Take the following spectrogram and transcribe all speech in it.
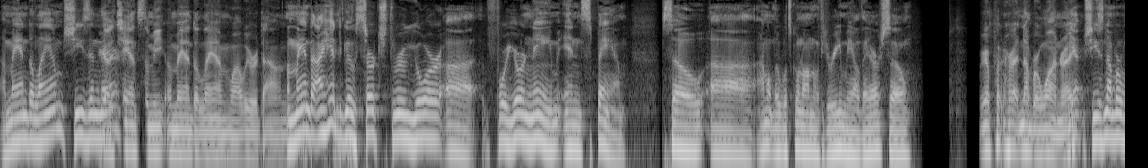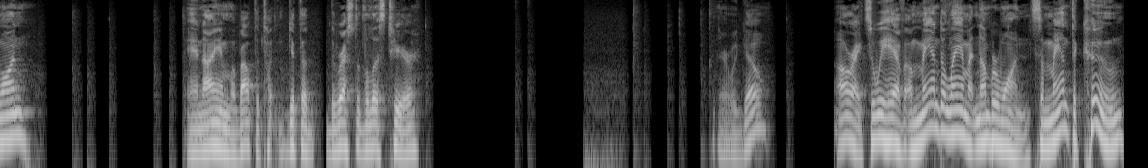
Amanda Lamb. She's in I there. Got a chance to meet Amanda Lamb while we were down. Amanda, I had to go search through your uh, for your name in spam. So uh, I don't know what's going on with your email there. So We're gonna put her at number one, right? Yep, she's number one. And I am about to t- get the, the rest of the list here. There we go. All right, so we have Amanda Lamb at number one, Samantha Kuhn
